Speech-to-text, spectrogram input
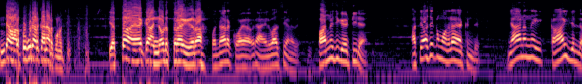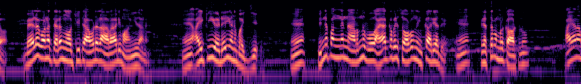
എന്റെ വളപ്പ് കൂടി ഇറക്കാൻ നടക്കണോ വെച്ച് എത്ര അയാൾക്ക് എന്നോട് ഇത്ര ഈറ പൊന്നാര കോയ ഒരു അയൽവാസിയാണത്. പറഞ്ഞു കേട്ടില്ലേ അത്യാവശ്യമൊക്കെ മുതല അയാൾക്കുണ്ട് ഞാനന്ന് ഈ കായില്ലല്ലോ. വില കൊണ തിര നോക്കിയിട്ട് അവിടെ ഒരു അറാടി വാങ്ങിയതാണ്. അയക്ക് ഈ ഇടയാണ് ബജ്ജ്. ഏഹ് പിന്നെ ഇപ്പം അങ്ങനെ നടന്നു പോകും അയാൾക്ക് വലിയ സുഖം എനിക്കറിയാത്. ഏഹ് പിന്നെ എത്ര നമ്മൾ കാട്ടണു? അയാൾ ആ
